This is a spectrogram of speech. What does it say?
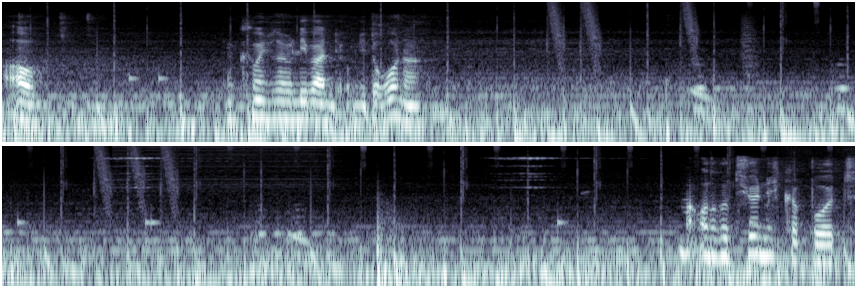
Oh. Dann kümmere ich mich doch lieber um die Drohne. Mach unsere Tür nicht kaputt.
